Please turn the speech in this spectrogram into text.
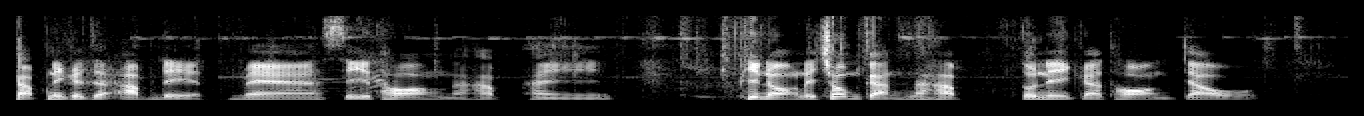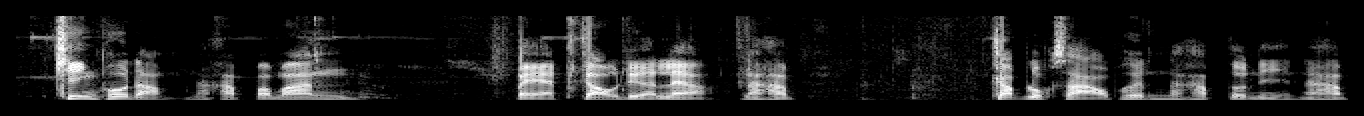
ครับนี่ก็จะอัปเดตแม่สีทองนะครับ ให้พี่น้องได้ชมกันนะครับ ตัวนี้กระทองเจ้าคิงโพดำนะครับ ประมาณแปดเก้าเดือนแล้วนะครับ กับลูกสาวเพิ่นนะครับตัวนี้นะครับ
